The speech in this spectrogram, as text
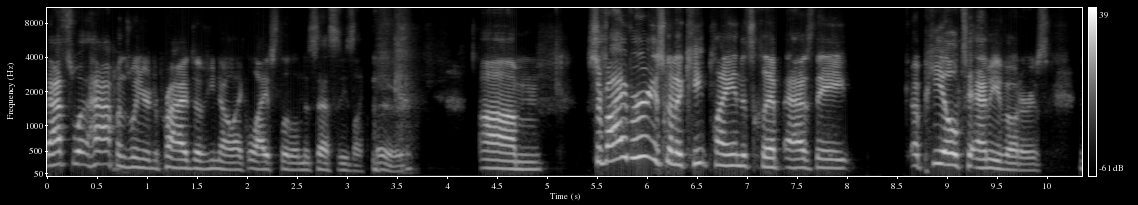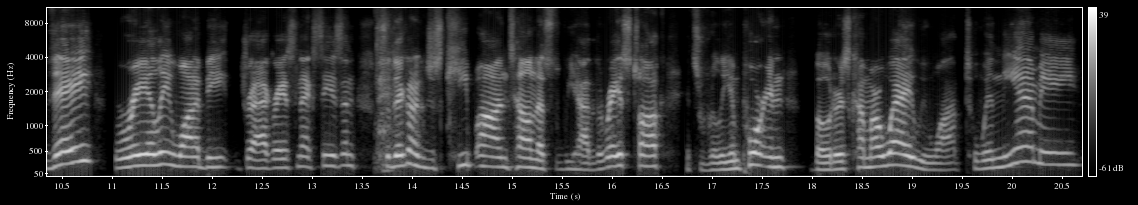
that's what happens when you're deprived of, you know, like life's little necessities like food. um, Survivor is going to keep playing this clip as they appeal to Emmy voters. They really want to beat Drag Race next season, so they're going to just keep on telling us we had the race talk. It's really important. Voters come our way. We want to win the Emmy.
